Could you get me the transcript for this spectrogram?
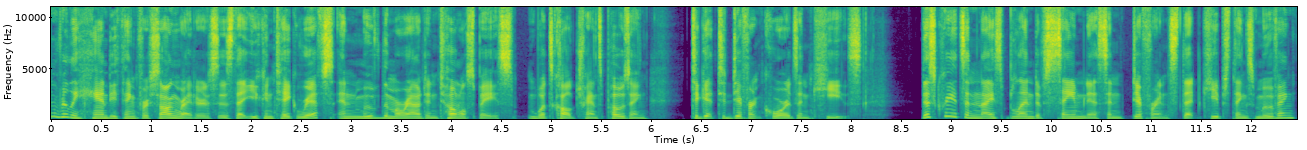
One really handy thing for songwriters is that you can take riffs and move them around in tonal space, what's called transposing, to get to different chords and keys. This creates a nice blend of sameness and difference that keeps things moving,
